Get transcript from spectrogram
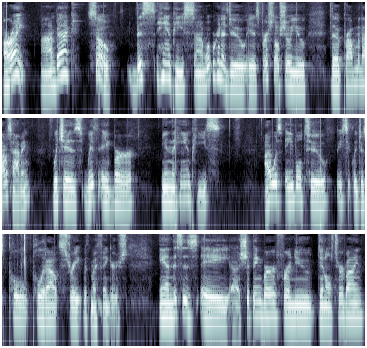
All right, I'm back. So this handpiece, uh, what we're going to do is first I'll show you the problem that I was having, which is with a burr in the handpiece, I was able to basically just pull pull it out straight with my fingers. And this is a, a shipping burr for a new dental turbine.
